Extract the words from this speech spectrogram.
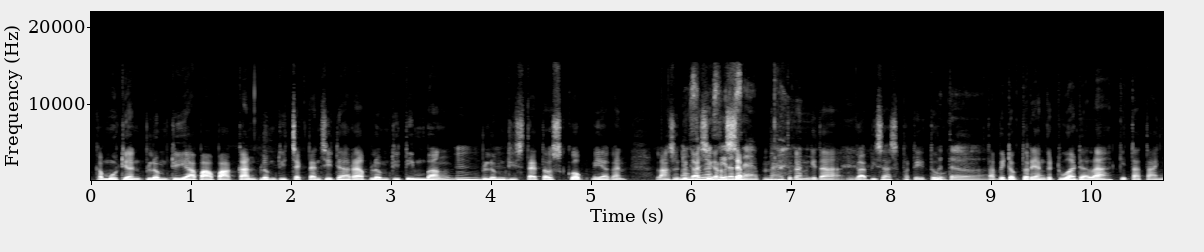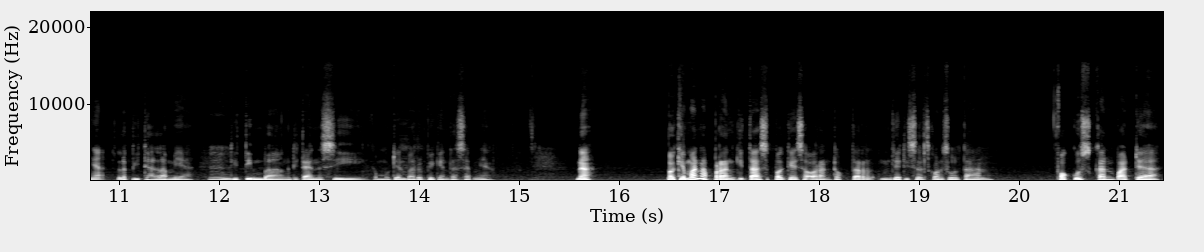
kemudian belum diapa-apakan, belum dicek tensi darah, belum ditimbang, Mhm. belum di stetoskop ya kan, langsung, Langsung dikasih resep. resep. Nah, itu kan kita nggak bisa seperti itu. Betul. Tapi dokter yang kedua adalah kita tanya lebih dalam ya, Hmm. ditimbang, ditensi, kemudian baru bikin resepnya. Nah, bagaimana peran kita sebagai seorang dokter menjadi sales konsultan? Fokuskan pada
